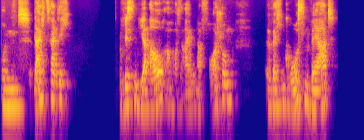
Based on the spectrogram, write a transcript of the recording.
Und gleichzeitig wissen wir auch, auch aus eigener Forschung, äh, welchen großen Wert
